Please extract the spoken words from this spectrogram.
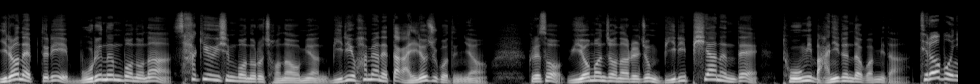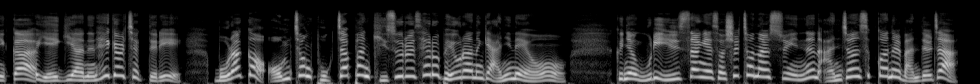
이런 앱들이 모르는 번호나 사기 의심 번호로 전화 오면 미리 화면에 딱 알려주거든요. 그래서 위험한 전화를 좀 미리 피하는데 도움이 많이 된다고 합니다. 들어보니까 얘기하는 해결책들이 뭐랄까 엄청 복잡한 기술을 새로 배우라는 게 아니네요. 그냥 우리 일상에서 실천할 수 있는 안전 습관을 만들자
